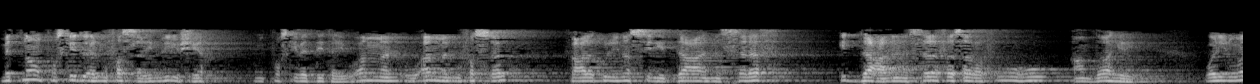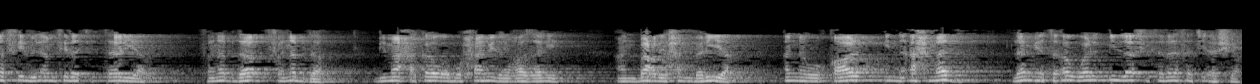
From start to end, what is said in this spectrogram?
Maintenant, pour ce qui est de Al-Mufassal, il nous dit le shir, donc pour ce qui va être détaillé. وأما المفصل فعلى كل نص ادعى أن السلف ادعى أن السلف صرفوه عن ظاهره ولنمثل بالأمثلة التالية فنبدأ فنبدأ بما حكاه أبو حامد الغزالي عن بعض الحنبلية أنه قال إن أحمد لم يتأول إلا في ثلاثة أشياء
